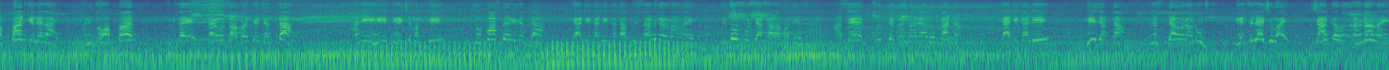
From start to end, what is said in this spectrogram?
अपमान केलेला आहे. आणि तो अपमान इथले सर्वसामान्य जनता आणि ही देशभक्ती जोपासणारी जनता या ठिकाणी कदापि सहन करणार नाही. तिथून पुढच्या काळामध्ये असे कृत्य करणाऱ्या लोकांना त्या ठिकाणी ही जनता रस्त्यावर आणून घेतल्याशिवाय शांत राहणार नाही.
